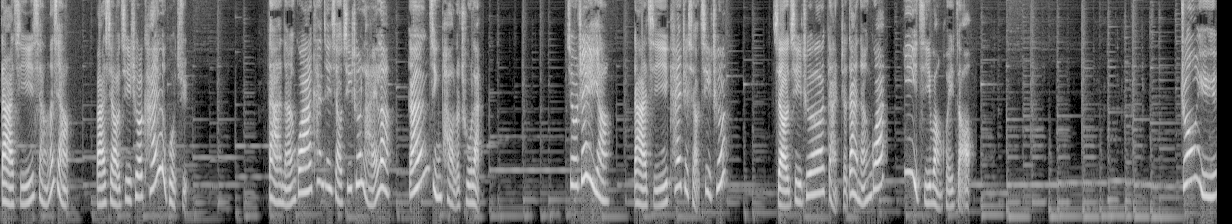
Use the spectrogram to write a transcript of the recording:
大奇想了想，把小汽车开了过去。大南瓜看见小汽车来了，赶紧跑了出来。就这样，大奇开着小汽车，小汽车赶着大南瓜一起往回走。终于，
